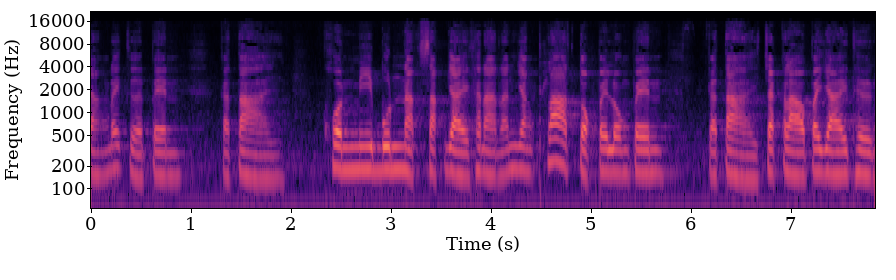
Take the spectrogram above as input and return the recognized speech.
ยังได้เกิดเป็นกระต่าย คนมีบุญหนักสักใหญ่ขนาดนั้นยังพลาดตกไปลงเป็นกระต่ายจะกล่าวไปยายถึง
